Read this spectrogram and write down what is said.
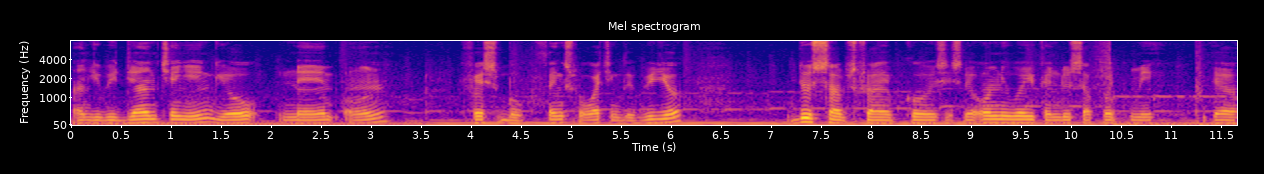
and you'll be done changing your name on facebook. Thanks for watching the video. Do subscribe because it's the only way you can do support me. Yeah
